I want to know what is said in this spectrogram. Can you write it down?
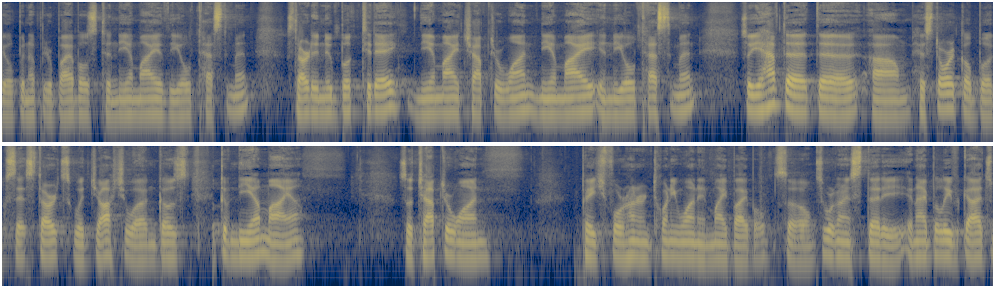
you open up your Bibles to Nehemiah, the Old Testament, start a new book today, Nehemiah chapter 1, Nehemiah in the Old Testament. So you have the, the um, historical books that starts with Joshua and goes book of Nehemiah. So chapter 1, page 421 in my Bible. So, so we're going to study. And I believe God's,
